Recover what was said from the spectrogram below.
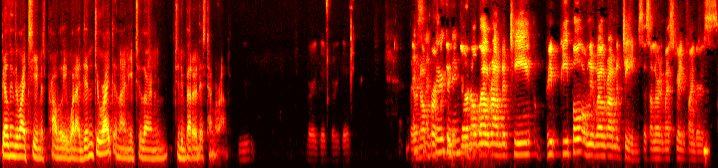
building the right team is probably what I didn't do right, and I need to learn to do better this time around. Very good, very good. There are no perfect, there are no well-rounded team people, only well-rounded teams, as I learned in my Strength Finders.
